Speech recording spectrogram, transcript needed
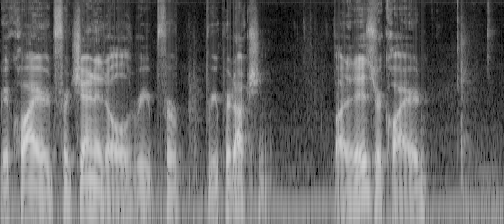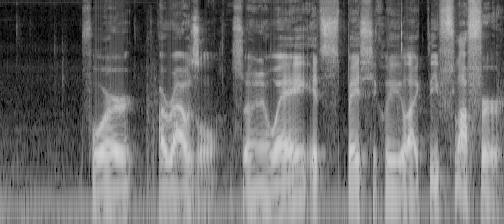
required for genital re for reproduction, but it is required for arousal. So in a way, it's basically like the fluffer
